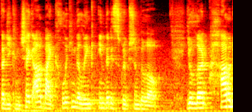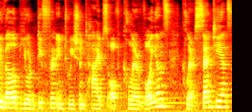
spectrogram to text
that you can check out by clicking the link in the description below. You'll learn how to develop your different intuition types of clairvoyance, clairsentience,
